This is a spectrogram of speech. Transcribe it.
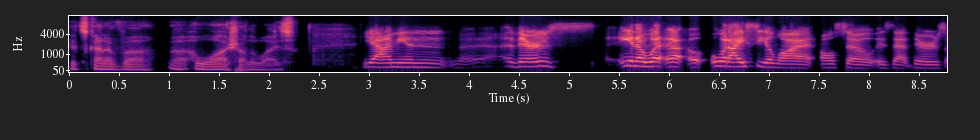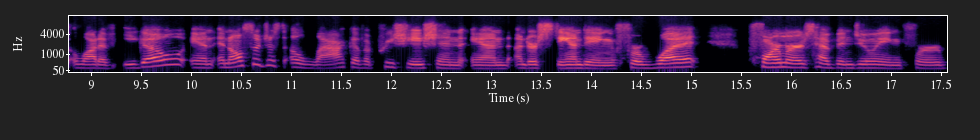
it's kind of a, a wash otherwise. Yeah, I mean, there's you know what uh, what I see a lot also is that there's a lot of ego and and also just a lack of appreciation and understanding for what farmers have been doing for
